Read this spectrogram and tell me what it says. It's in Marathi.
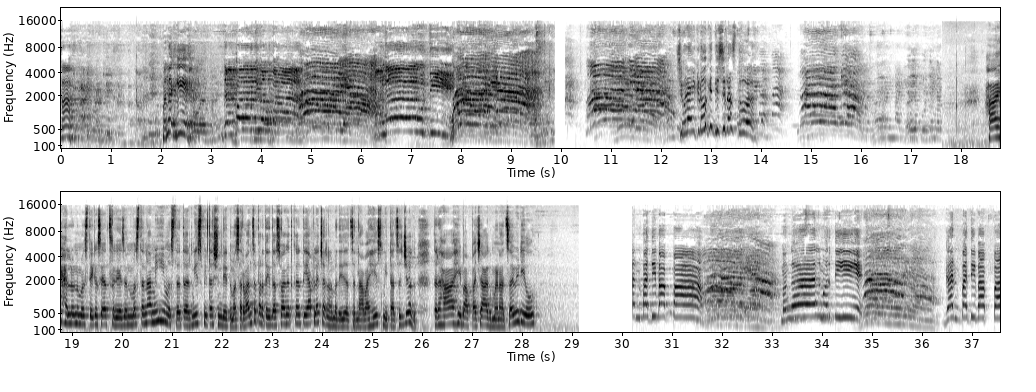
हा. म्हणा की. गणपती बाप्पा. शिवडा इकडं की दिशील असतो हाय हॅलो नमस्ते. कसे आहात सगळेजण? मस्त ना? मीही मस्त. तर मी स्मिता शिंदे. तुम्हा सर्वांचं परत एकदा स्वागत करते. आपल्या चॅनलमध्ये ज्याचं नाव आहे स्मिताचं जग. तर हा आहे बाप्पाच्या आगमनाचा व्हिडिओ. गणपती बाप्पा! मंगल मूर्ती गणपती बाप्पा!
